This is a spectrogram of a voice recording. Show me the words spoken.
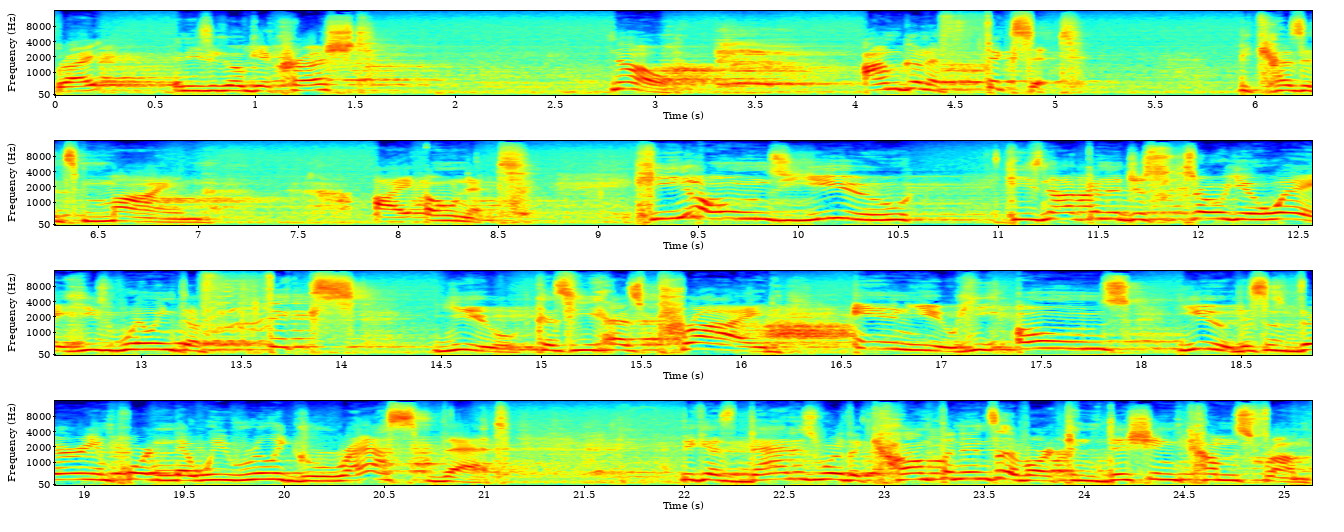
Right? It needs to go get crushed? No. I'm going to fix it because it's mine. I own it. He owns you. He's not going to just throw you away. He's willing to fix you because he has pride in you. He owns you. This is very important that we really grasp that because that is where the confidence of our condition comes from.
